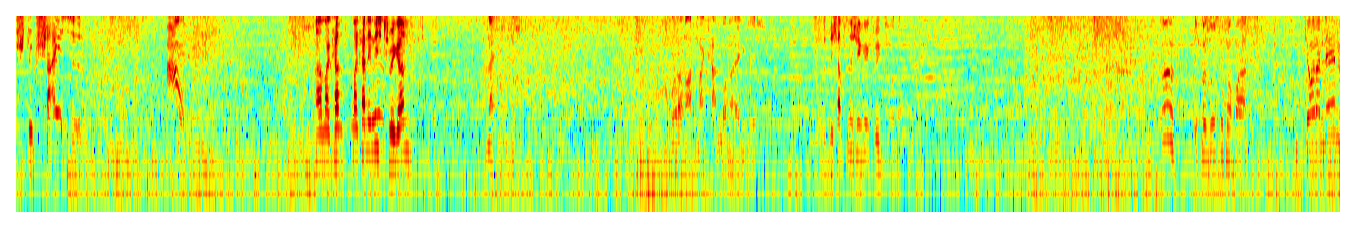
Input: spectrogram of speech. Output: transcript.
Mieses Stück Scheiße. Au! Ah, man, kann's, man kann ihn nicht triggern. Nein. Oder warte, man kann doch eigentlich. Ich hab's nicht hingekriegt. Äh, Ich versuch's nicht nochmal. Ja, dein Leben!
